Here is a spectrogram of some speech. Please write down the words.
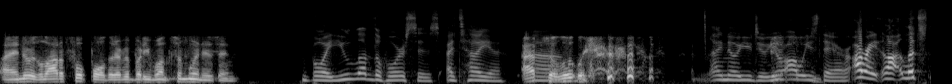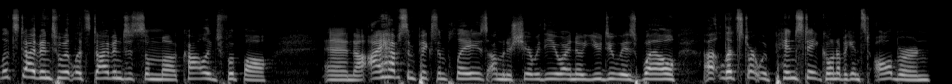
I know there's a lot of football that everybody wants some winners in. Boy, you love the horses, I tell you. Absolutely. Um, I know you do. You're always there. All right, uh, let's let's dive into it. Let's dive into some uh, college football. And uh, I have some picks and plays I'm going to share with you. I know you do as well. Uh, let's start with Penn State going up against Auburn.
